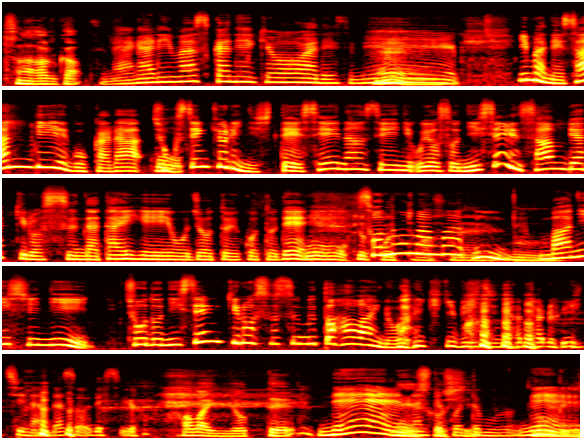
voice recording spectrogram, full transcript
つながるか。つながりますかね、今日はですね。今ね、サンディエゴから直線距離にして西南西におよそ2300キロ進んだ太平洋上ということで、ね、そのまま、うん、真西にちょうど2000キロ進むとハワイのワイキキビーチに当たる位置なんだそうですよ。ハワイによってねえ、ね、なんてこともね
